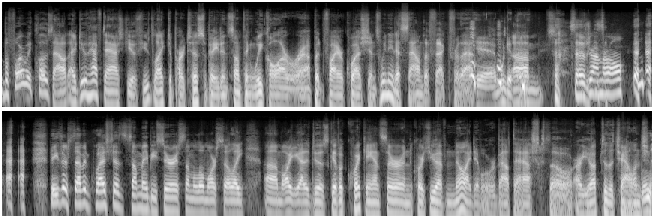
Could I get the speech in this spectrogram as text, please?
before we close out, I do have to ask you if you'd like to participate in something we call our rapid fire questions. We need a sound effect for that. Yeah, we'll get that. Um, so, so drum roll. these are seven questions. Some may be serious, some a little more silly. Um, all you got to do is give a quick answer, and of course, you have no idea what we're about to ask. So, are you up to the challenge?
